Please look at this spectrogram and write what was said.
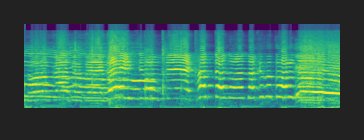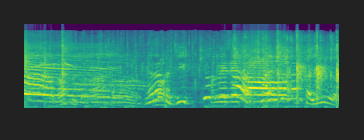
ードで第1問目。勝ったのは中里春いやなんか実況でとう。でさ最初なんか言うよ。ね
